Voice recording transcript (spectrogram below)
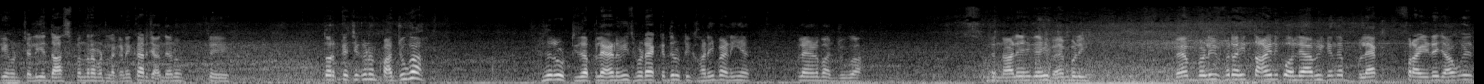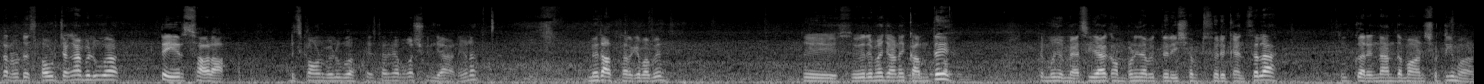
ਕੇ ਹੁਣ ਚੱਲੀਏ 10-15 ਮਿੰਟ ਲੱਗਣੇ ਘਰ ਜਾਂਦਿਆਂ ਨੂੰ। ਤੇ ਤੁਰ ਕੇ ਚਿਕਨ ਪਾਜੂਗਾ ਫਿਰ ਰੋਟੀ ਦਾ ਪਲਾਨ ਵੀ ਥੋੜਾ ਇੱਕ ਅੱਧੀ ਰੋਟੀ ਖਾਣੀ ਪੈਣੀ ਆ। ਪਲਾਨ ਬਣ ਜਾਊਗਾ। ਤੇ ਨਾਲੇ ਹੈਗਾ ਸੀ ਵੈਂਬਲੀ ਵੈਂਬਲੀ ਫਿਰ ਅਸੀਂ ਤਾਂ ਹੀ ਨਹੀਂ ਕੋਲ ਲਿਆ ਵੀ ਕਹਿੰਦੇ ਬਲੈਕ ਫਰਾਈਡੇ ਜਾਓਗੇ ਤੁਹਾਨੂੰ ਡਿਸਕਾਊਂਟ ਚੰਗਾ ਮਿਲੂਗਾ ਢੇਰ ਸਾਲਾ ਡਿਸਕਾਊਂਟ ਮਿਲੂਗਾ। ਇਸ ਕਰਕੇ ਆਪਾਂ ਕੁਝ ਲਿਆ ਨਹੀਂ ਹਨਾ। ਮੈਂ ਦੱਸ ਕਰਕੇ ਬਾਬੇ। ਤੇ ਸਵੇਰੇ ਮੈਂ ਜਾਣੇ ਕੰਮ ਤੇ ਤੇ ਮੈਨੂੰ ਮੈਸੇਜ ਆਇਆ ਕੰਪਨੀ ਦਾ ਵੀ ਤੇਰੀ ਸ਼ਿਫਟ ਸਵੇਰੇ ਕੈਨਸਲ ਆ ਤੂੰ ਘਰੇ ਆਨੰਦ ਮਾਣ ਛੁੱਟੀ ਮਾਣ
